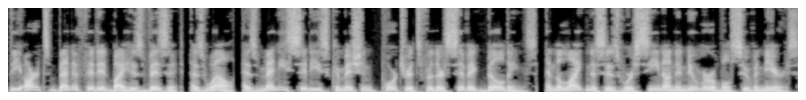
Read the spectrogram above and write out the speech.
The arts benefited by his visit, as well, as many cities commissioned portraits for their civic buildings, and the likenesses were seen on innumerable souvenirs.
